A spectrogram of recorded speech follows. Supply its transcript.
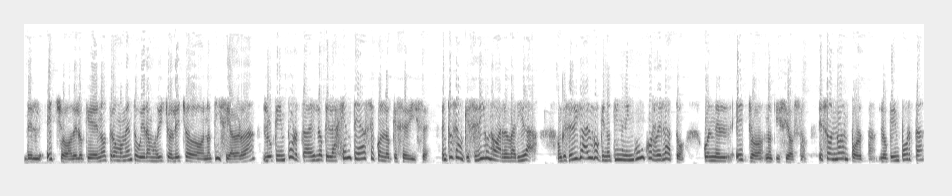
del hecho, de lo que en otro momento hubiéramos dicho el hecho noticia, ¿verdad? Lo que importa es lo que la gente hace con lo que se dice. Entonces, aunque se diga una barbaridad, aunque se diga algo que no tiene ningún correlato con el hecho noticioso, eso no importa. Lo que importa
